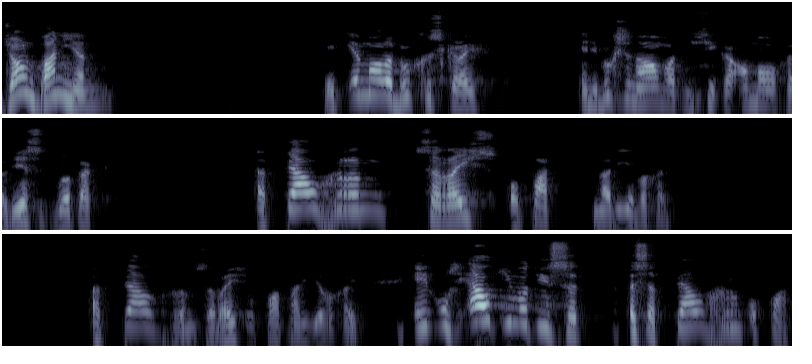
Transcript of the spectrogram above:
John Bunyan het eenmal 'n boek geskryf en die boek se naam wat jy seker almal gelees het, hoop ek, 'n pelgrim se reis op pad na die ewigheid. 'n pelgrim se reis op pad na die ewigheid. En ons elkeen wat hier sit, is 'n pelgrim op pad.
